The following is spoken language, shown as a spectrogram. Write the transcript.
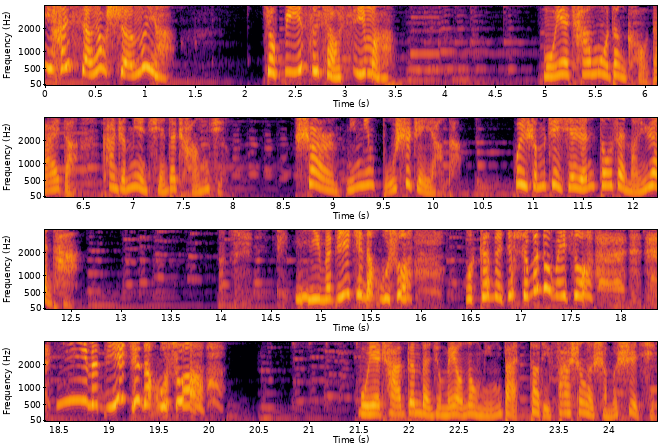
你还想要什么呀？要逼死小西吗？母夜叉目瞪口呆的看着面前的场景，事儿明明不是这样的，为什么这些人都在埋怨他？你们别听他胡说，我根本就什么都没做！你们别听他胡说！母夜叉根本就没有弄明白到底发生了什么事情。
